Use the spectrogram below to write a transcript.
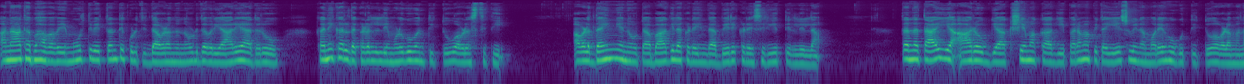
ಅನಾಥ ಭಾವವೇ ಮೂರ್ತಿವೆತ್ತಂತೆ ಕುಳಿತಿದ್ದ ಅವಳನ್ನು ನೋಡಿದವರು ಯಾರೇ ಆದರೂ ಕನಿಕರದ ಕಡಲಲ್ಲಿ ಮುಳುಗುವಂತಿತ್ತು ಅವಳ ಸ್ಥಿತಿ. ಅವಳ ದೈನ್ಯ ನೋಟ ಬಾಗಿಲ ಕಡೆಯಿಂದ ಬೇರೆ ಕಡೆ ಸಿರಿಯುತ್ತಿರಲಿಲ್ಲ. ತನ್ನ ತಾಯಿಯ ಆರೋಗ್ಯ, ಕ್ಷೇಮಕ್ಕಾಗಿ ಪರಮಪಿತ ಯೇಸುವಿನ ಮೊರೆ ಹೋಗುತ್ತಿತ್ತು ಅವಳ ಮನ.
